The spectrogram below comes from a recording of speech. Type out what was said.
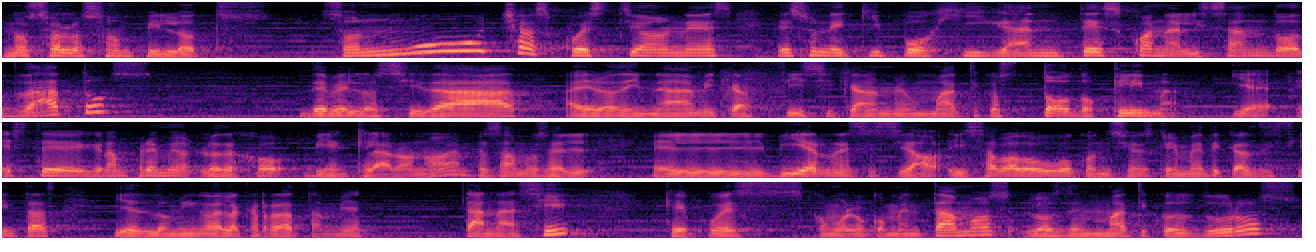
No solo son pilotos, son muchas cuestiones. Es un equipo gigantesco analizando datos de velocidad, aerodinámica, física, neumáticos, todo, clima. Y este gran premio lo dejó bien claro, ¿no? Empezamos el, el viernes y sábado hubo condiciones climáticas distintas y el domingo de la carrera también. Tan así que pues como lo comentamos, los neumáticos duros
